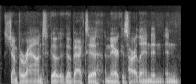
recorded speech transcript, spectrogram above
Let's jump around, go go back to America's Heartland and and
